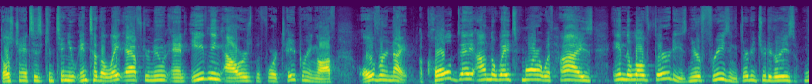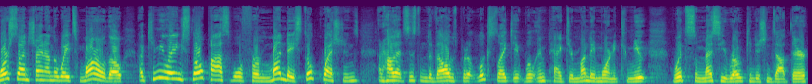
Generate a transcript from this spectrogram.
Those chances continue into the late afternoon and evening hours before tapering off overnight. A cold day on the way tomorrow with highs in the low 30s, near freezing, 32 degrees. More sunshine on the way though. Accumulating snow possible for Monday. Still questions on how that system develops, but it looks like it will impact your Monday morning commute with some messy road conditions out there.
